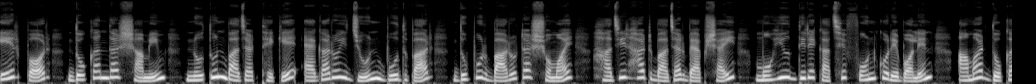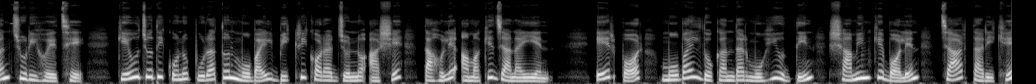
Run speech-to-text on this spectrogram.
এরপর দোকানদার শামীম নতুন বাজার থেকে এগারোই জুন বুধবার দুপুর বারোটার সময় হাজিরহাট বাজার ব্যবসায়ী মহিউদ্দিনের কাছে ফোন করে বলেন, আমার দোকান চুরি হয়েছে। কেউ যদি কোনো পুরাতন মোবাইল বিক্রি করার জন্য আসে, তাহলে আমাকে জানাইয়েন। এরপর মোবাইল দোকানদার মহিউদ্দিন শামীমকে বলেন, চার তারিখে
